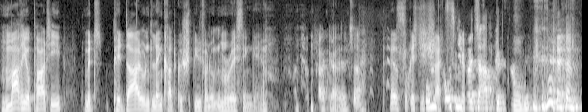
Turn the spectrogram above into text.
Mario Party mit Pedal und Lenkrad gespielt von irgendeinem Racing-Game. Fuck, Alter. Das ist richtig Und, scheiße. und die Leute abgezogen.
